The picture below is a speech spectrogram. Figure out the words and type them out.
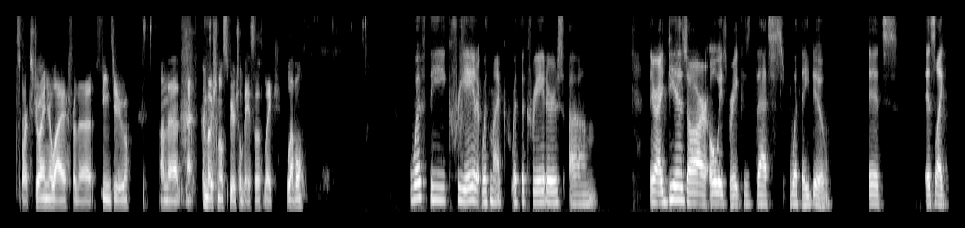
sparks joy in your life or that feeds you on that, that emotional spiritual basis like level? With the creator with my with the creators um their ideas are always great because that's what they do. It's it's like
